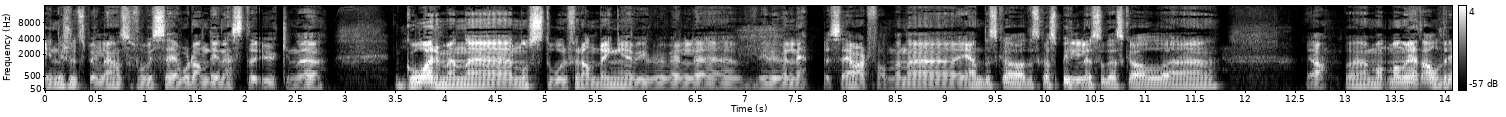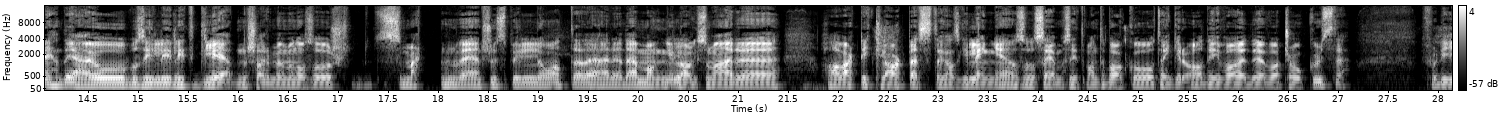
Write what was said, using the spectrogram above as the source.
inn i sluttspillet. Så får vi se hvordan de neste ukene går. Men eh, noe stor forandring vil vi vel, eh, vil vi vel neppe se, i hvert fall. Men eh, igjen, det skal, det skal spilles, og det skal eh, Ja, man, man vet aldri. Det er jo si, litt gleden, sjarmen, men også smerten ved et sluttspill òg. At det er, det er mange lag som er eh, har vært de klart beste ganske lenge, og så sitter man tilbake og tenker å, det var, det var chokers, det. Fordi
